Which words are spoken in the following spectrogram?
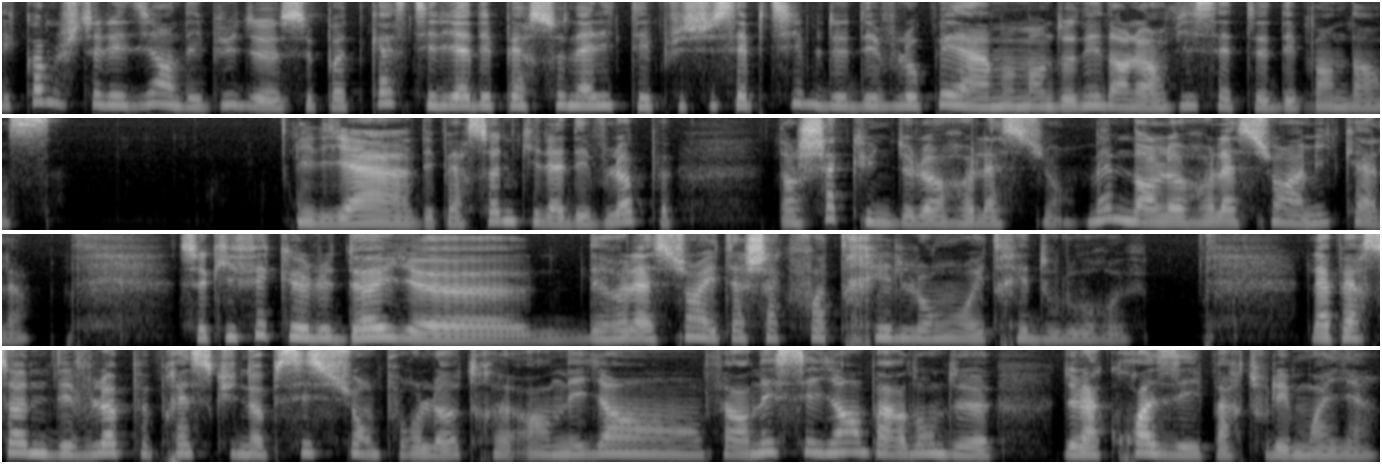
et comme je te l'ai dit en début de ce podcast, il y a des personnalités plus susceptibles de développer à un moment donné dans leur vie cette dépendance. Il y a des personnes qui la développent dans chacune de leurs relations, même dans leurs relations amicales. Hein. Ce qui fait que le deuil euh, des relations est à chaque fois très long et très douloureux. La personne développe presque une obsession pour l'autre en ayant, en essayant, pardon, de la croiser par tous les moyens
